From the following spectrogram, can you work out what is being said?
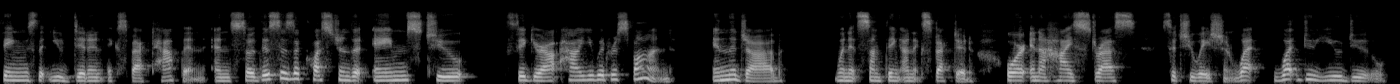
things that you didn't expect happen. And so, this is a question that aims to figure out how you would respond in the job when it's something unexpected or in a high stress situation? What what do you do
